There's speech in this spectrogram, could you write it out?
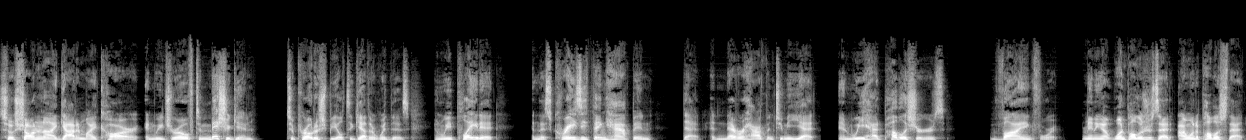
So Sean and I got in my car and we drove to Michigan to Protospiel together with this. And we played it, and this crazy thing happened that had never happened to me yet. and we had publishers vying for it. Meaning, that one publisher said, I want to publish that.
